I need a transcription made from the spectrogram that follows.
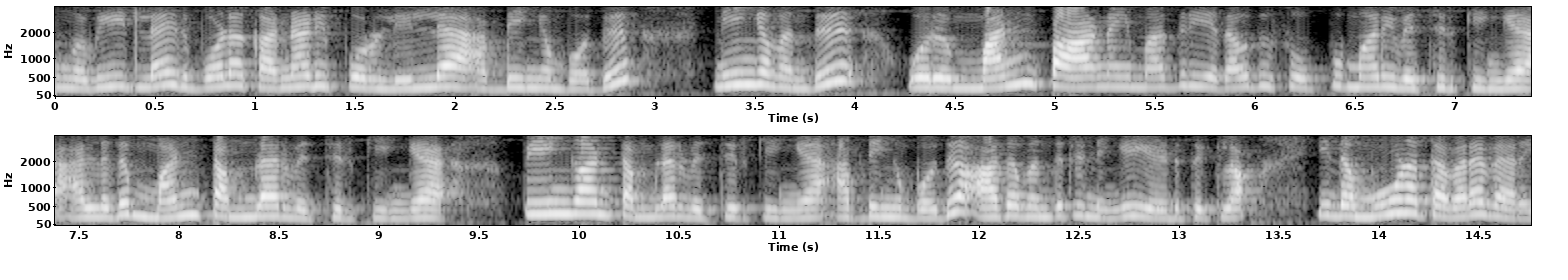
உங்கள் வீட்டில் இது போல் கண்ணாடி பொருள் இல்லை அப்படிங்கும்போது நீங்கள் வந்து ஒரு மண் பானை மாதிரி ஏதாவது சொப்பு மாதிரி வச்சுருக்கீங்க அல்லது மண் டம்ளர் வச்சுருக்கீங்க. பீங்கான் டம்ளர் வச்சுருக்கீங்க அப்படிங்கும்போது அதை வந்துட்டு நீங்கள் எடுத்துக்கலாம். இந்த மூணை தவிர வேறு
